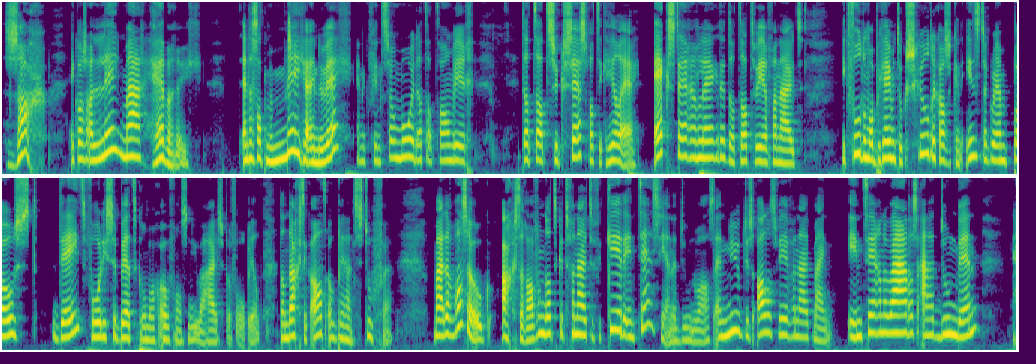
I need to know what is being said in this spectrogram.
zag. Ik was alleen maar hebberig. En dat zat me mega in de weg. En ik vind het zo mooi dat dat dan weer... Dat dat succes wat ik heel erg extern legde, dat dat weer vanuit... Ik voelde me op een gegeven moment ook schuldig als ik een Instagram-post deed... voor die sabbatical nog over ons nieuwe huis bijvoorbeeld. Dan dacht ik altijd, ook oh, ben aan het stoeven. Maar dat was ook achteraf, omdat ik het vanuit de verkeerde intentie aan het doen was. En nu ik dus alles weer vanuit mijn interne waardes aan het doen ben... Ja,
